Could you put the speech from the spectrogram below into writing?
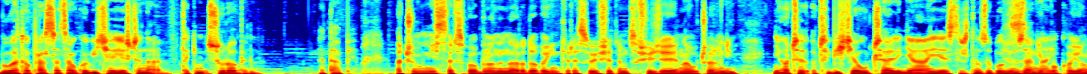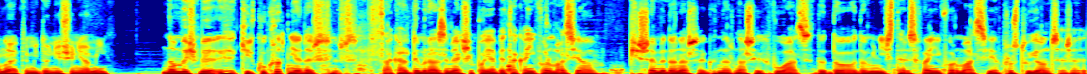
była to praca całkowicie jeszcze na, w takim surowym etapie. A czy Ministerstwo Obrony Narodowej interesuje się tym, co się dzieje na uczelni? Nie, oczy, oczywiście uczelnia jest zresztą zobowiązana. Jest zaniepokojona tymi doniesieniami? No myśmy kilkukrotnie, za każdym razem jak się pojawia taka informacja, piszemy do naszych, do naszych władz, do, do, do ministerstwa informacje prostujące, że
